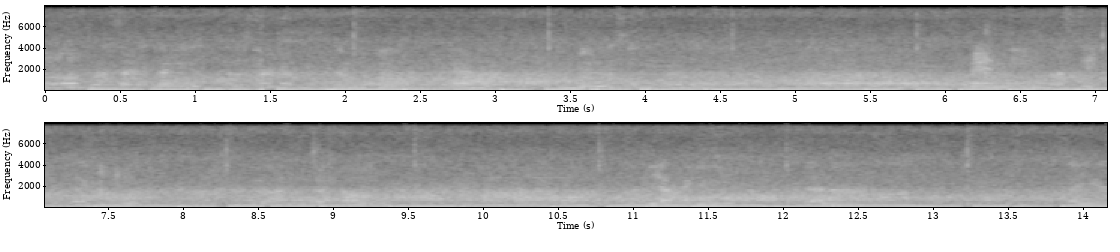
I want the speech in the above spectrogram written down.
Uh, perasaan saya sangat teruja dan gembira sekali kerana band ni masih lagi hidup setelah 13 tahun berdiam hari ni dan uh, saya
